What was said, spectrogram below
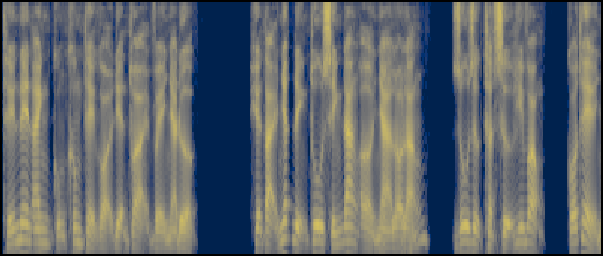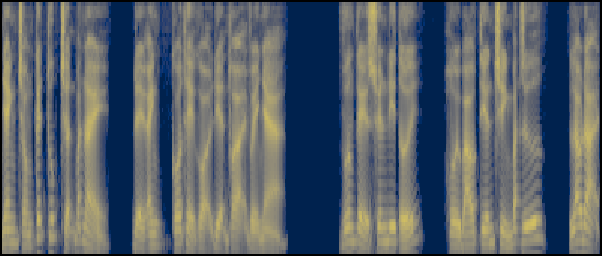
thế nên anh cũng không thể gọi điện thoại về nhà được. Hiện tại nhất định Thu Xính đang ở nhà lo lắng, Du Dực thật sự hy vọng, có thể nhanh chóng kết thúc trận bắt này, để anh có thể gọi điện thoại về nhà. Vương Tể Xuyên đi tới, hồi báo tiến trình bắt giữ, lao đại,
